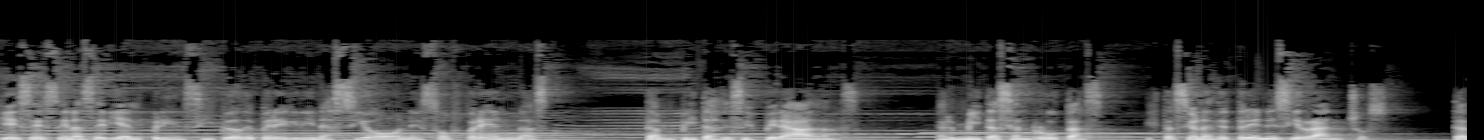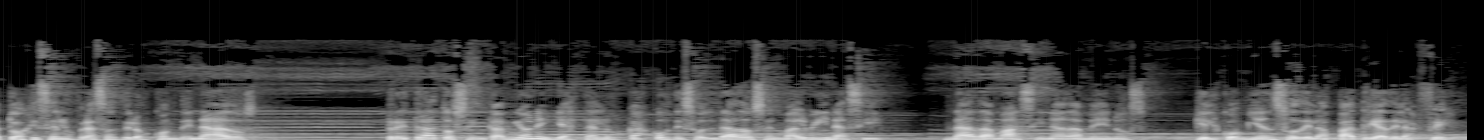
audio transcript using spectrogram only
que esa escena sería el principio de peregrinaciones, ofrendas, tampitas desesperadas, ermitas en rutas, estaciones de trenes y ranchos, tatuajes en los brazos de los condenados, retratos en camiones y hasta en los cascos de soldados en Malvinas y nada más y nada menos que el comienzo de la patria de la fe.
